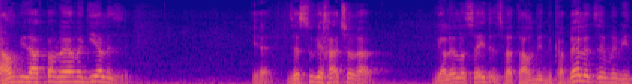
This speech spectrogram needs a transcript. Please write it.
התלמיד אף פעם לא היה מגיע לזה. Yeah, זה סוג אחד של רב. מגלה לו סיידס, והתלמיד מקבל את זה, מבין.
